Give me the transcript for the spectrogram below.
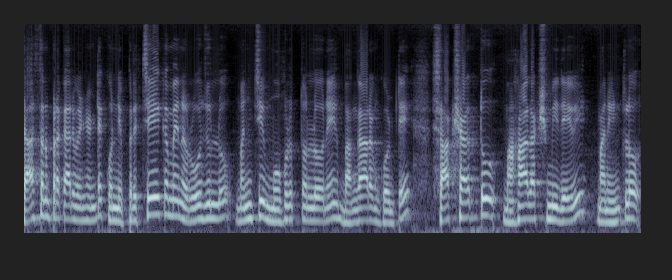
శాస్త్రం ప్రకారం ఏంటంటే కొన్ని ప్రత్యేకమైన రోజుల్లో మంచి ముహూర్తంలోనే బంగారం కొంటే సాక్షాత్తు మహాలక్ష్మీదేవి మన ఇంట్లో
